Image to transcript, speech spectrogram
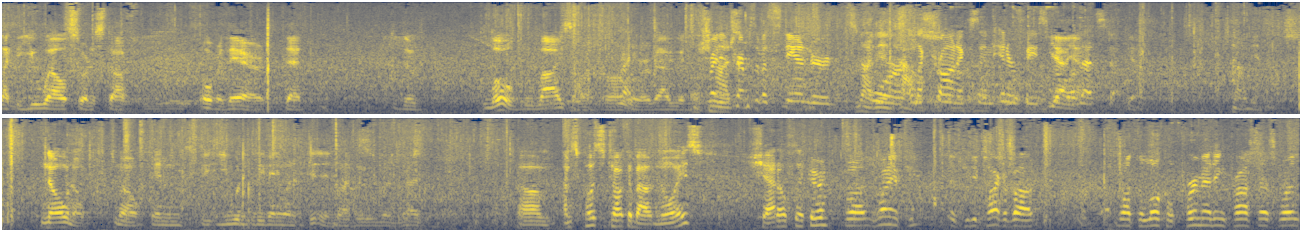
like the UL sort of stuff over there that the globe relies on for, Right. for evaluating. Right, in terms of a standard not for in-house. electronics and interface and Yeah, all yeah. that stuff. Yeah. It's not in-house. No, no, no, and you wouldn't believe anyone who did it. Um, I'm supposed to talk about noise, shadow flicker. Well, I was wondering if you, if you could talk about what the local permitting process was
